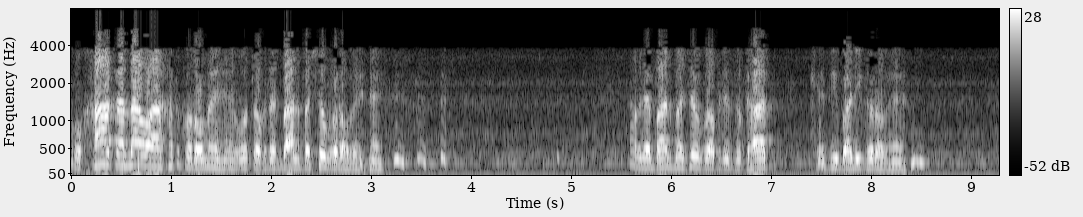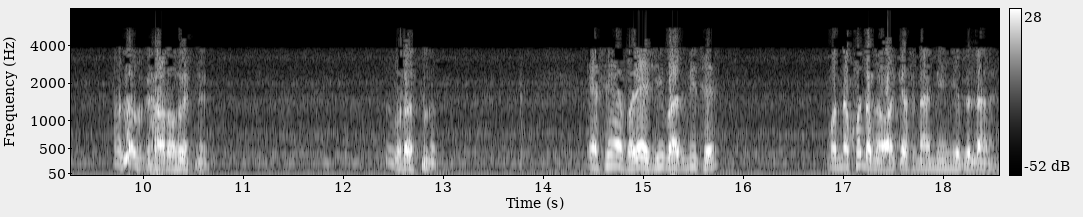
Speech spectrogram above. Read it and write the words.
وہ خا کرنا وہ آخر کو روے ہیں، وہ تو اپنے بال بچوں کو روے ہیں۔ اپنے بال بچوں کو اپنی دکان کھیتی باڑی کو روے ہیں۔ الگ کہاں روے ہیں؟ ایسے بڑے عجیب آدمی تھے۔ انہوں نے خود ہمیں واقعہ سنا میاں جی اللہ نے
